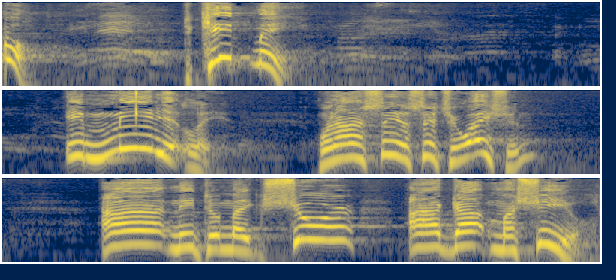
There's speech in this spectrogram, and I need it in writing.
able to keep me Immediately, when I see a situation, I need to make sure I got my shield.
